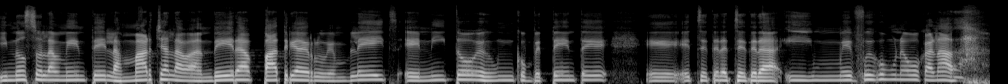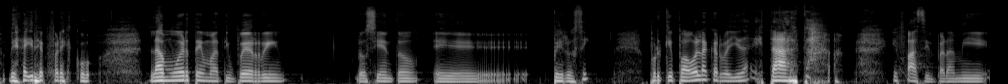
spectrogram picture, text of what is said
y no solamente las marchas, la bandera, patria de Rubén Blades, Enito es un incompetente, eh, etcétera, etcétera. Y me fue como una bocanada de aire fresco la muerte de Matthew Perry. Lo siento, eh, pero sí, porque Paola Carballida está harta. Es fácil para mí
